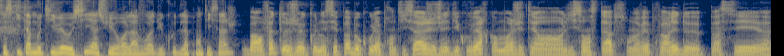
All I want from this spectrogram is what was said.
C'est ce qui t'a motivé aussi à suivre la voie du coup de l'apprentissage? Bah en fait, je connaissais pas beaucoup l'apprentissage et je l'ai découvert quand moi j'étais en licence TAPS. On m'avait parlé de passer euh,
